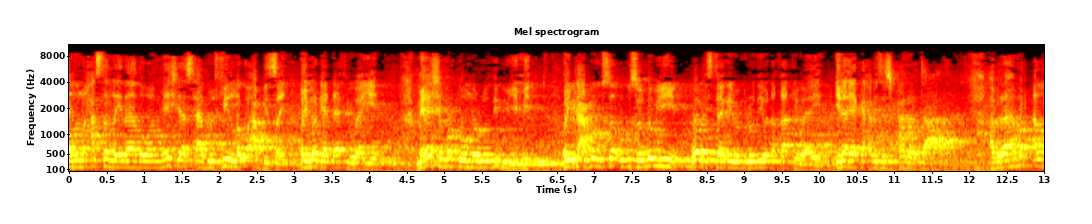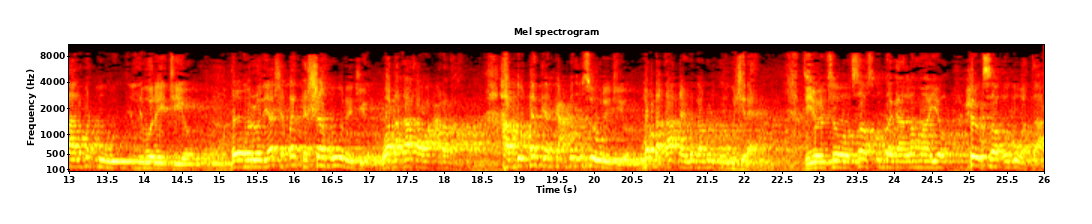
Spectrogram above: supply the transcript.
badnu xasar la yidhaahdo waa meeshii asxaabulfiil lagu xabisay. Oy markaa dhaafi waayeen. Meesha markuu maroodigu yimid. Oy kacbadu saa ugu soo dhow yihiin waa istaagayba maroodiba dhaqaaqi waayeen. Ilah ayaa ka xabisay subxaana wa tacaala abraaham mar allaala markuu wareejiyo oo maroodiyaasha dhanka shaam u wareejiyo waa dhaqaaqa waa carara hadduu dhankan kacbada u soo wareejiyo ma dhaqaaqay lugaa dhulka ugu jiraa tiyo isagoo saas u dagaalamaayo xoog saa ugu wataa.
